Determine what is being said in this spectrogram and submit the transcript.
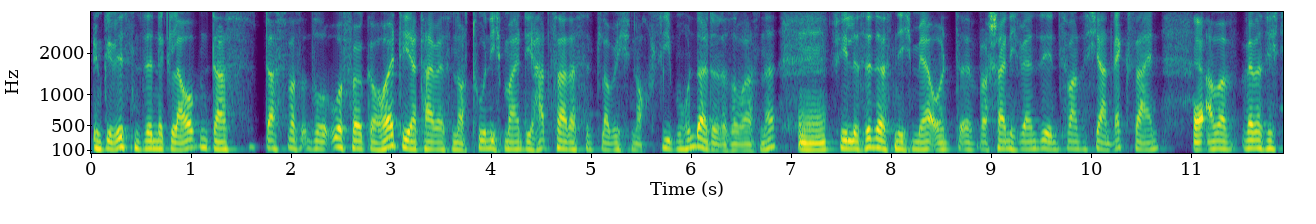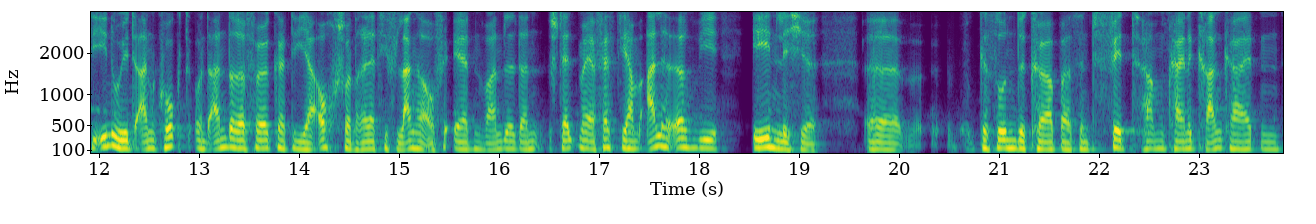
im gewissen Sinne glauben, dass das, was unsere Urvölker heute ja teilweise noch tun, ich meine, die Hadza, das sind glaube ich noch 700 oder sowas, ne? Mhm. Viele sind das nicht mehr und äh, wahrscheinlich werden sie in 20 Jahren weg sein. Ja. Aber wenn man sich die Inuit anguckt und andere Völker, die ja auch schon relativ lange auf Erden wandeln, dann stellt man ja fest, die haben alle irgendwie ähnliche äh, gesunde Körper, sind fit, haben keine Krankheiten.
